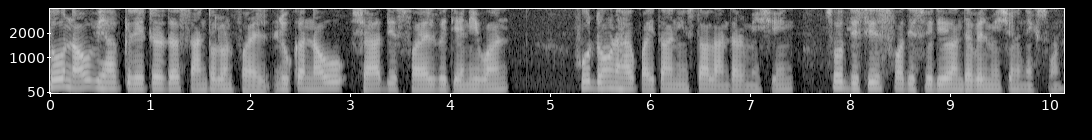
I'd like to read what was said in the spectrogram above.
so now we have created the standalone file. You can now share this file with anyone who don't have python installed on their machine. So this is for this video and I will in the next one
